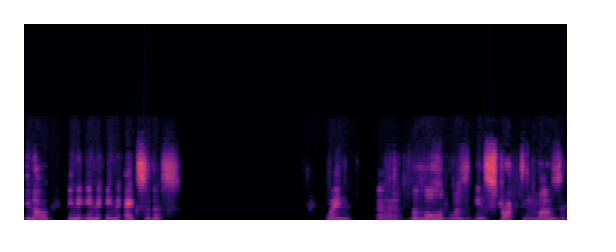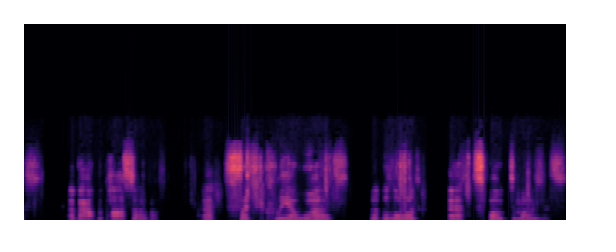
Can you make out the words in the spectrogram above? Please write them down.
You know, in in in Exodus, when uh, the Lord was instructing Moses about the Passover, uh, such clear words that the Lord uh, spoke to Moses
